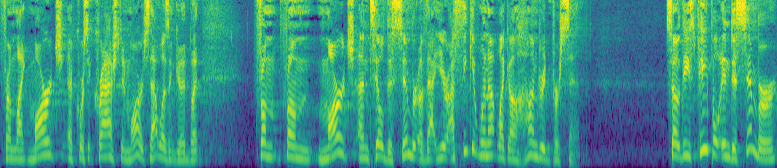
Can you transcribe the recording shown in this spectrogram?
from like March, of course, it crashed in March. That wasn't good. But from, from March until December of that year, I think it went up like 100%. So these people in December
